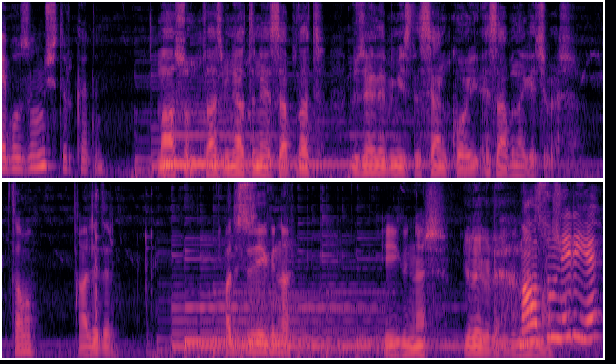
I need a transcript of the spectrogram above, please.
E bozulmuştur kadın. Masum tazminatını hesaplat. Üzerine bir misli sen koy hesabına geçiver. Tamam. Hallederim. Hadi size iyi günler. İyi günler. Güle güle. Masum nereye?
